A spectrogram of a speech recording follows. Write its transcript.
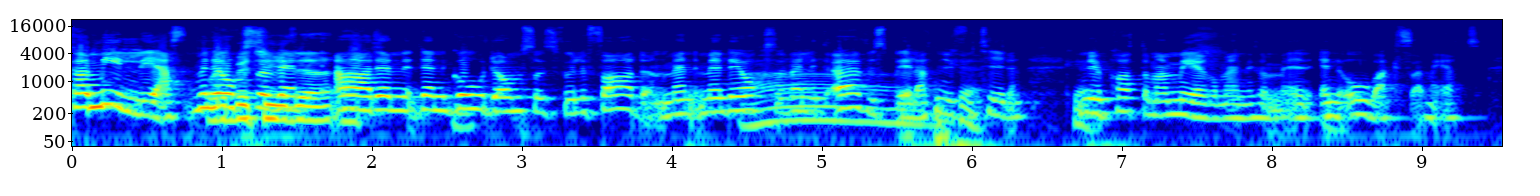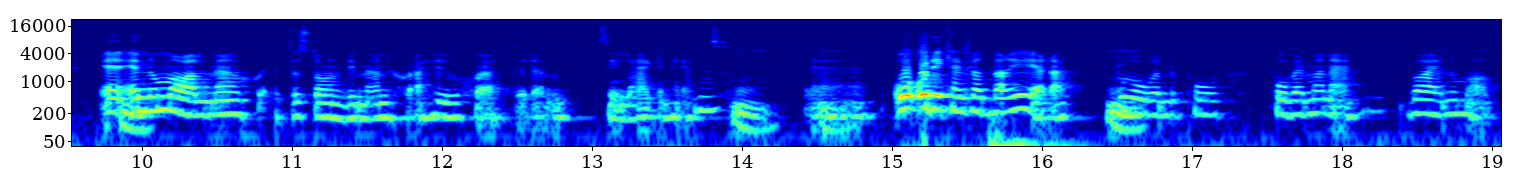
Familias, men det är det också betyder väldigt, ja, den, den gode omsorgsfulla fadern. Men, men det är också Ah, väldigt överspelat nu för tiden. Okej. Nu pratar man mer om en, liksom, en, en oaktsamhet. En, Mm. en normal människa, förståndig människa, hur sköter den sin lägenhet? Mm. Eh, och, och det kan klart variera beroende på, på vem man är. Vad är normalt?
